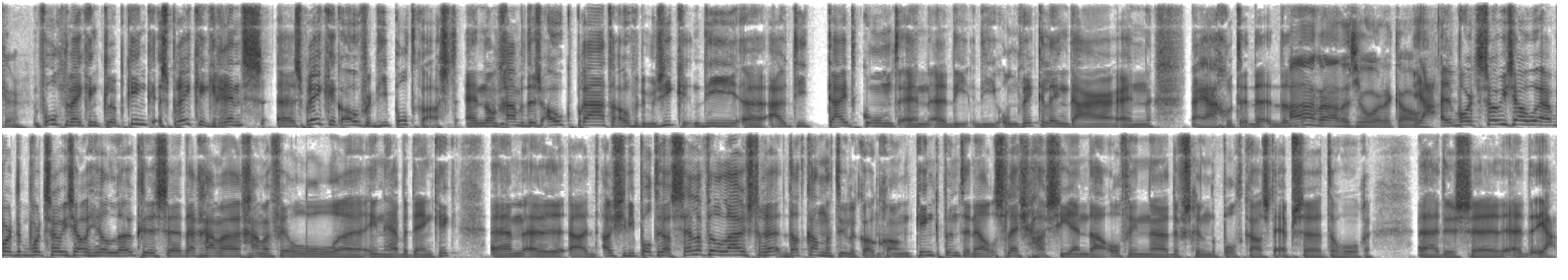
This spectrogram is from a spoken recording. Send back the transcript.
Zeker. volgende week in Club Kink spreek ik Rens eh, spreek ik over die podcast. En dan gaan we dus ook praten over de muziek die eh, uit die tijd komt. En eh, die, die ontwikkeling daar. En nou ja, goed. de- de- de- Aanradertje hoorde ik al. ja, het wordt sowieso, wordt, wordt sowieso heel leuk. Dus daar gaan we, gaan we veel lol in hebben, denk ik. Ehm, eh, eh, als je die podcast zelf wil luisteren, dat kan natuurlijk ook gewoon kink.nl slash hacienda of in de verschillende podcast-apps eh, te horen. Dus ja,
